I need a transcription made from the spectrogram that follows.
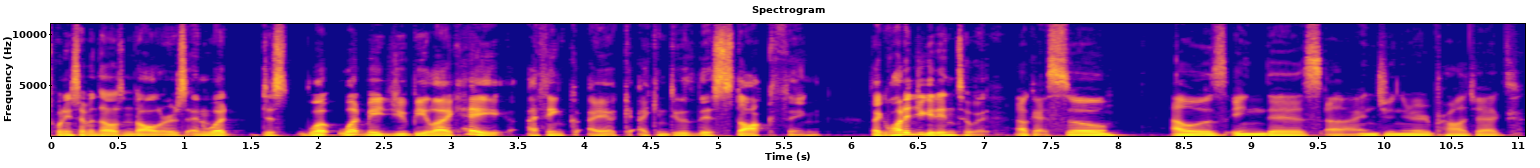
twenty-seven thousand dollars, and what just what what made you be like, hey, I think I I can do this stock thing? Like, how did you get into it? Okay, so I was in this uh, engineering project,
